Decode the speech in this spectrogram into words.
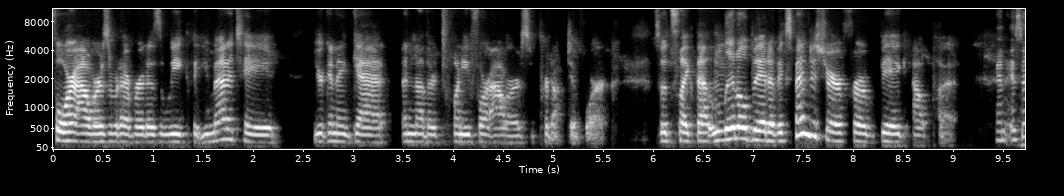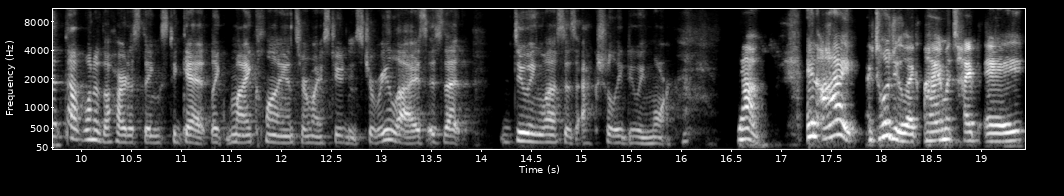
four hours or whatever it is a week that you meditate, you're going to get another 24 hours of productive work. So it's like that little bit of expenditure for a big output. And isn't that one of the hardest things to get like my clients or my students to realize is that doing less is actually doing more? Yeah. And I I told you like I'm a type A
